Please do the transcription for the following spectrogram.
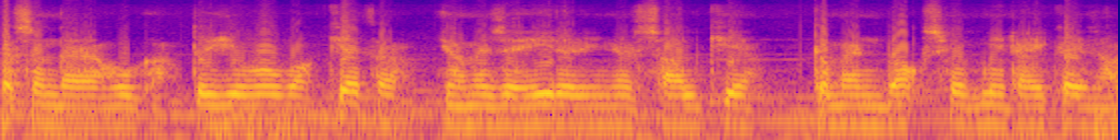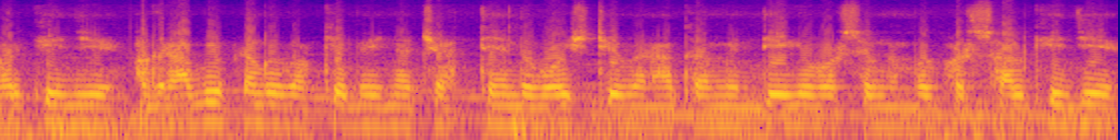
पसंद आया होगा। तो ये वो वाक्य था जो हमें जहीर अली ने साल किया। कमेंट बॉक्स में अपनी राय का इजहार कीजिए। अगर आप भी अपना कोई वाक्य भेजना चाहते हैं तो वॉइस टी बनाकर हमें दिए गए व्हाट्सएप नंबर पर साल कीजिए।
